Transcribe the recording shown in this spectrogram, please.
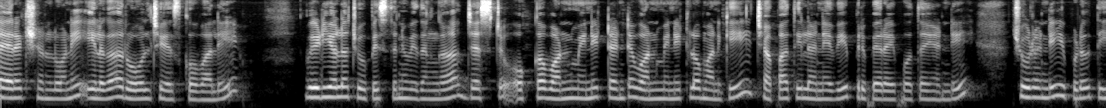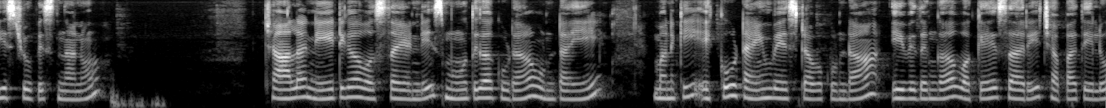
డైరెక్షన్లోని ఇలాగా రోల్ చేసుకోవాలి. వీడియోలో చూపిస్తున్న విధంగా జస్ట్ ఒక్క వన్ మినిట్ అంటే వన్ మినిట్లో మనకి చపాతీలు అనేవి ప్రిపేర్ అయిపోతాయండి. చూడండి ఇప్పుడు తీసి చూపిస్తున్నాను. చాలా నీట్గా వస్తాయండి. స్మూత్గా కూడా ఉంటాయి. మనకి ఎక్కువ టైం వేస్ట్ అవ్వకుండా ఈ విధంగా ఒకేసారి చపాతీలు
